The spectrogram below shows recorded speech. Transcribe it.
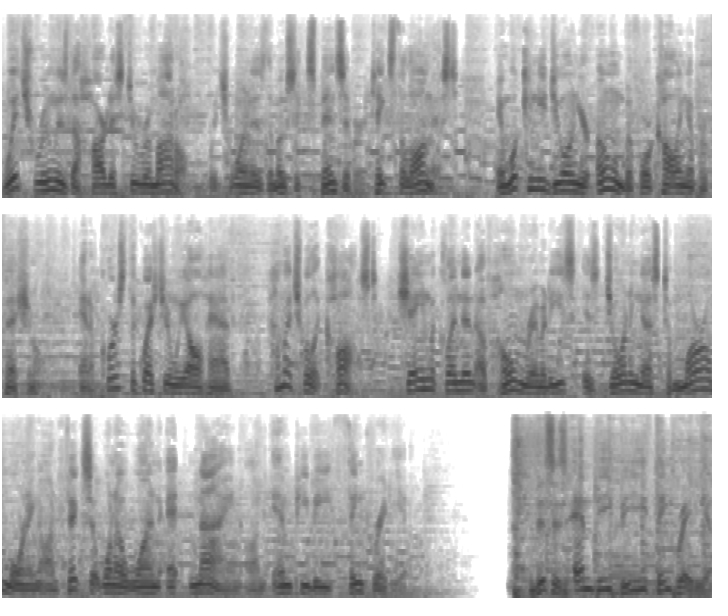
Which room is the hardest to remodel? Which one is the most expensive or takes the longest? And what can you do on your own before calling a professional? And of course, the question we all have how much will it cost? Shane McClendon of Home Remedies is joining us tomorrow morning on Fix It 101 at 9 on MPB Think Radio. This is MPB Think Radio,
